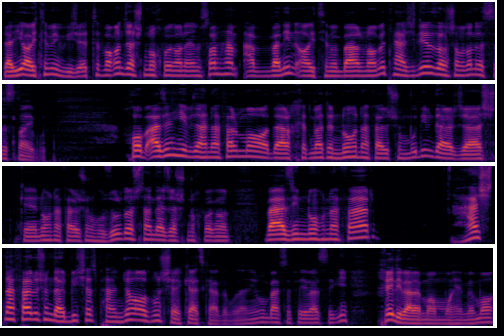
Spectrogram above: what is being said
در یه آیتم ویژه. اتفاقا جشن نخبگان امسال هم اولین آیتم برنامه تجلیل دانش آموزان استثنایی بود. خب از این 17 نفر ما در خدمت 9 نفرشون بودیم در جشن که 9 نفرشون حضور داشتن در جشن نخبگان و از این 9 نفر هشت نفرشون در بیش از 50 آزمون شرکت کرده بودن. این یعنی اون بحث پیوستگی خیلی برای ما مهمه. ما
